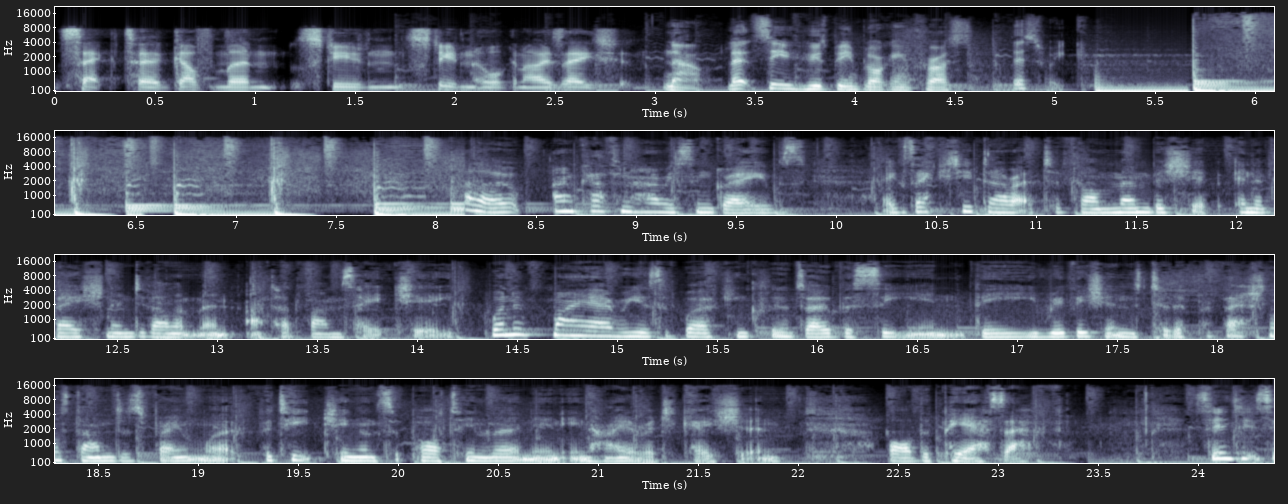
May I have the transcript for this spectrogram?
sector, government, student student organisation. Now let's see who's been blogging for us this week. Hello, I'm Catherine Harrison Graves, Executive Director for Membership, Innovation and Development at Advance HE. One of my areas of work includes overseeing the revisions to the Professional Standards Framework for Teaching and Supporting Learning in Higher Education, or the PSF. Since its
